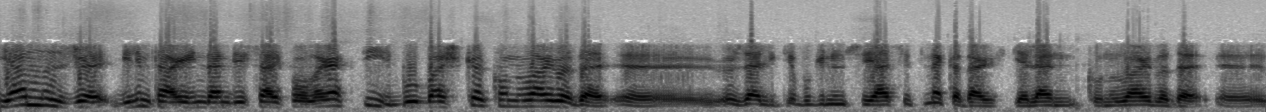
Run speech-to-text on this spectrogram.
yalnızca bilim tarihinden bir sayfa olarak değil, bu başka konularla da e, özellikle bugünün siyasetine kadar gelen konularla da e,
